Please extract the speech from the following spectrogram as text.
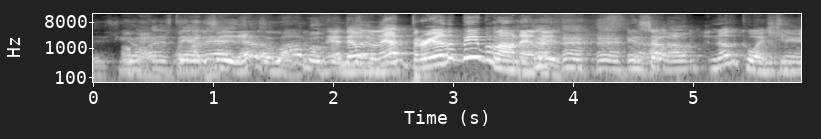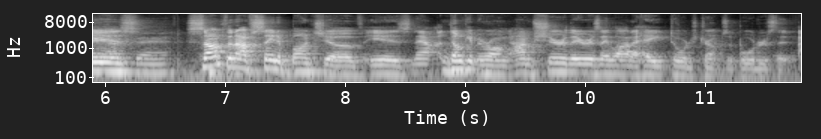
If you Okay. don't I was understand about to that, say, that was a lot of motherfuckers. And there was, out were three other people on that list. And so another question Understand, is understand. something I've seen a bunch of is now. Don't get me wrong. I'm sure there is a lot of hate towards Trump supporters. That I,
